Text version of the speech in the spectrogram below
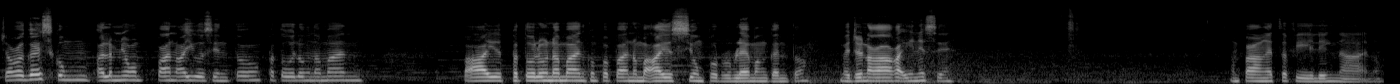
Tsaka guys, kung alam nyo kung paano ayusin to, patulong naman. Paayos, patulong naman kung paano maayos yung problemang ganito. Medyo nakakainis eh. Ang pangit sa feeling na ano.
